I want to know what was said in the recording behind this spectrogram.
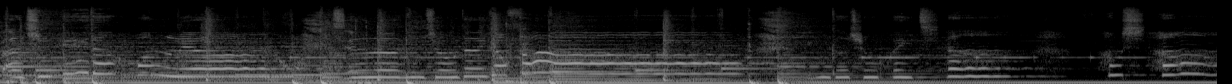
把治愈的荒凉写了很久的药方定格成回家。好想。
